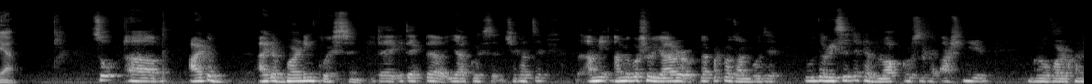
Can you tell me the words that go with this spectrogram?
ইয়া সো আরেকটা আরেকটা বার্নিং কোয়েশ্চেন এটা এটা একটা ইয়া কোয়েশ্চেন সেটা হচ্ছে আমি আমি অবশ্য ইয়ার ব্যাপারটাও জানব যে তুমি তো রিসেন্টলি একটা ব্লগ করছ আশনির গ্রোভার ওখানে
